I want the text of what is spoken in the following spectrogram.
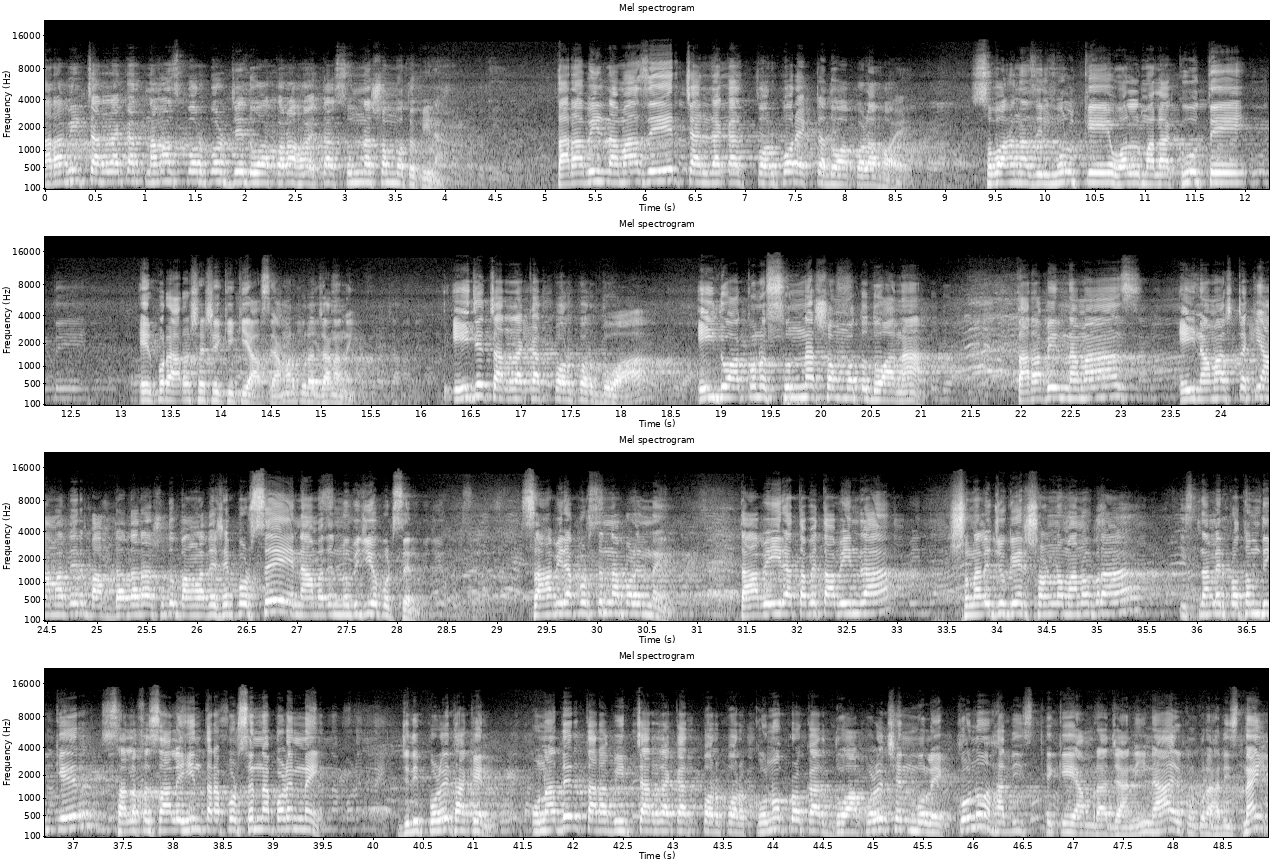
তারাবির চার রাকাত নামাজ পরপর যে দোয়া করা হয় তা সুন্নাসম্মত কিনা? তারাবির নামাজের চার রাকাত পরপর একটা দোয়া পড়া হয়। সোবাহানাজিল মুলকে ওয়াল মালাকুতে। এরপরে আরও শেষে কি কি আছে? আমার পুরো জানা নেই। এই যে চার রাকাত পরপর দোয়া, এই দোয়া কোনো সুন্নাসম্মত দোয়া না। তারাবির নামাজ, এই নামাজটা কি আমাদের বাপদাদারা শুধু বাংলাদেশে পড়ছে না আমাদের নবীজিও পড়ছেন? সাহাবিরা পড়ছেন না, পড়েন নাই? তাবেইরা তবে তাবেইনরা সোনালী যুগের স্বর্ণ মানবরা, ইসলামের প্রথম দিকের সালাফে সালেহীন, তারা পড়ছেন না, পড়েন নাই? যদি পড়ে থাকেন, ওনাদের তারাবির চার রাকাত পর পর কোনো প্রকার দোয়া পড়েছেন বলে কোনো হাদিস থেকে আমরা জানি না, এরকম কোনো হাদিস নাই।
